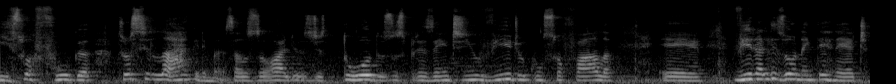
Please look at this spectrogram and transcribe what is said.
e sua fuga trouxe lágrimas aos olhos de todos os presentes e o vídeo com sua fala é, viralizou na internet,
